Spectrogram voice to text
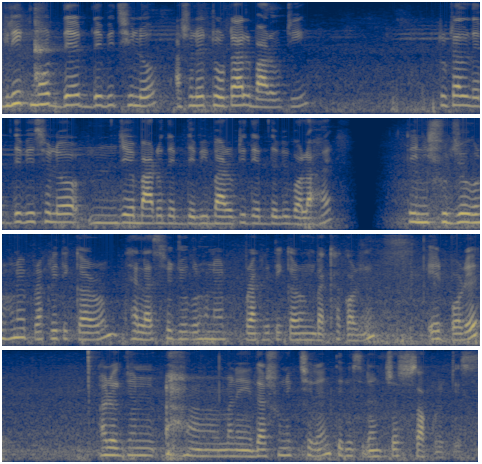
গ্রিক মোট দেব দেবী ছিল আসলে টোটাল বারোটি। টোটাল দেবদেবী ছিল যে বারো দেবদেবী, বারোটি দেবদেবী বলা হয়। তিনি সূর্যগ্রহণের প্রাকৃতিক কারণ, থ্যালাস সূর্যগ্রহণের প্রাকৃতিক কারণ ব্যাখ্যা করেন। এরপরে আরও একজন মানে দার্শনিক ছিলেন, তিনি ছিলেন সক্রেটিস।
